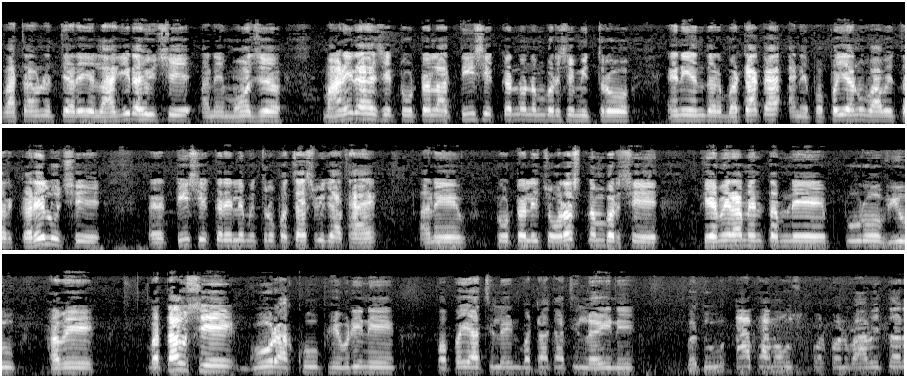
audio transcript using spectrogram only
વાતાવરણ અત્યારે લાગી રહ્યું છે અને મોજ માણી રહ્યા છે. ટોટલ આ ત્રીસ એકરનો નંબર છે મિત્રો. એની અંદર બટાકા અને પપૈયાનું વાવેતર કરેલું છે. ત્રીસ એકર એટલે મિત્રો પચાસ વીઘા થાય અને ટોટલી ચોરસ નંબર છે. કેમેરામેન તમને પૂરો વ્યૂ હવે બતાવશે. ગોળ આખું ફેવરીને પપૈયાથી લઈને બટાકાથી લઈને બધું આ ફાર્મ હાઉસ પર પણ વાવેતર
